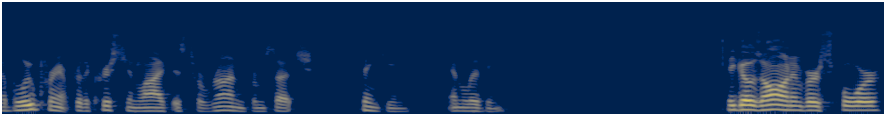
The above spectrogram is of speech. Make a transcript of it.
A blueprint for the Christian life is to run from such thinking and living. He goes on in verse 4,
